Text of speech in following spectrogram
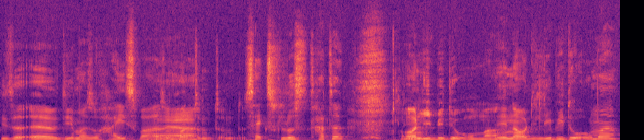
diese, äh, die immer so heiß war, so Ja. hot und, und Sexlust hatte. Die Und Libido-Oma. Genau, die Libido-Oma.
